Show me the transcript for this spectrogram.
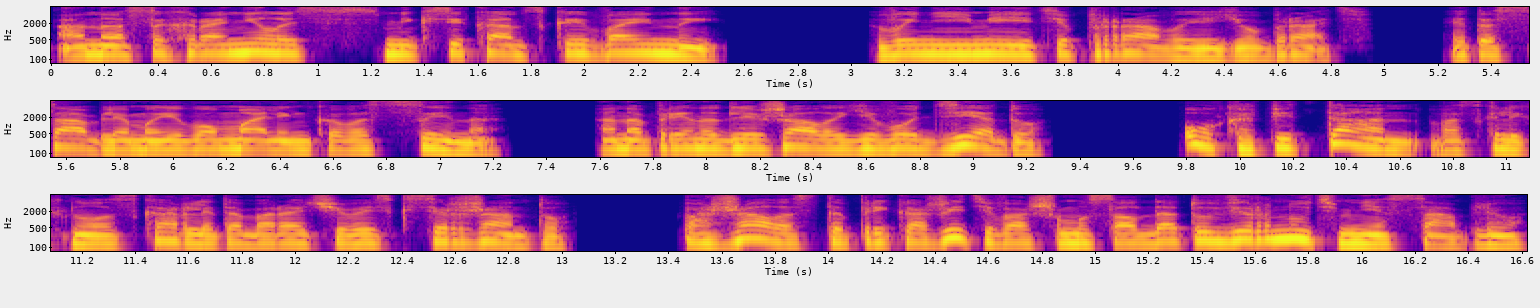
она сохранилась с Мексиканской войны. Вы не имеете права ее брать. Это сабля моего маленького сына. Она принадлежала его деду. «О, капитан!» — воскликнула Скарлетт, оборачиваясь к сержанту. «Пожалуйста, прикажите вашему солдату вернуть мне саблю».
